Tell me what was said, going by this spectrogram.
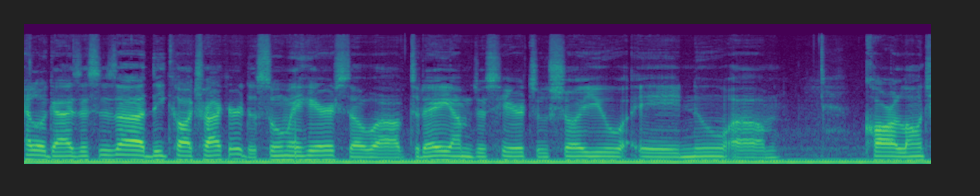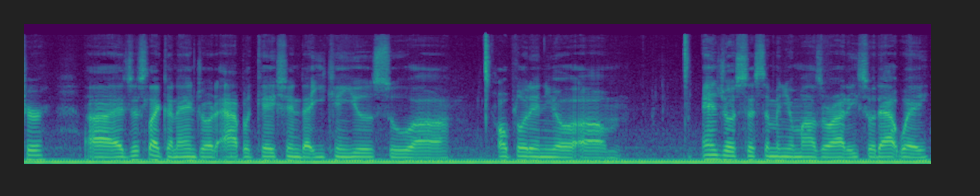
Hello guys, this is uh, Car Tracker, the Sume here. So uh, today I'm just here to show you a new um, car launcher. Uh, it's just like an Android application that you can use to uh, upload in your um, Android system in your Maserati. So that way,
